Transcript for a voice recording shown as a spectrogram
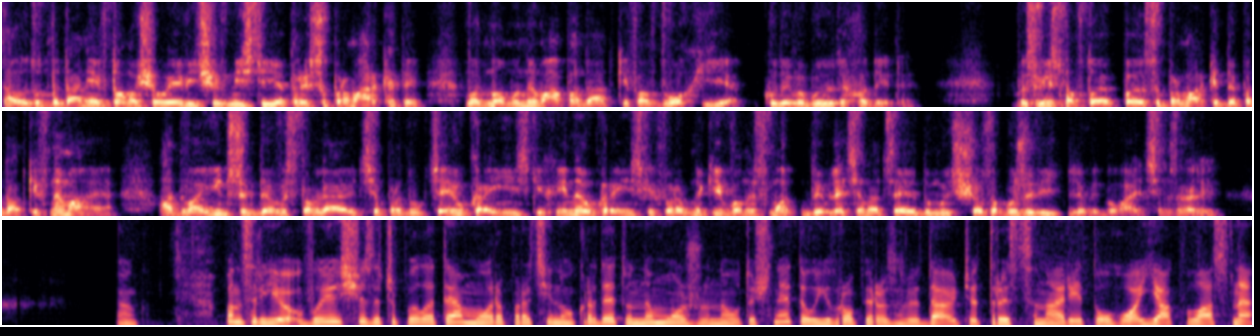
Але тут питання і в тому, що уявіть, що в місті є три супермаркети, в одному нема податків, а в двох є. Куди ви будете ходити? Звісно, в той супермаркет, де податків немає, а два інших, де виставляються продукція і українських, і неукраїнських виробників, вони дивляться на це і думають, що за божевілля відбувається взагалі. Так, пане Сергію, ви ще зачепили тему репараційного кредиту. Не можу не уточнити. У Європі розглядають три сценарії того, як власне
